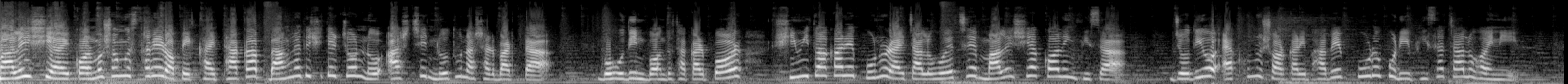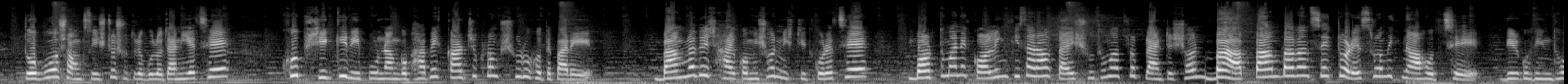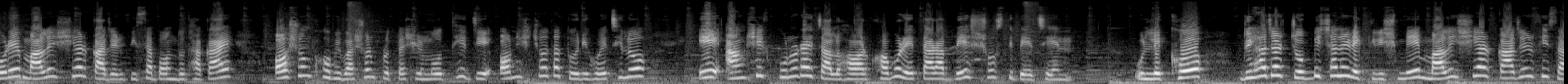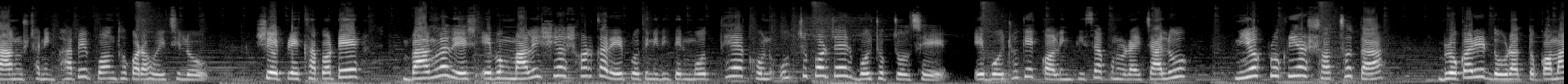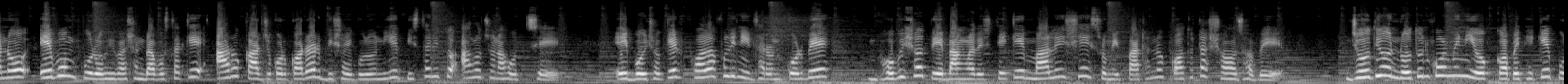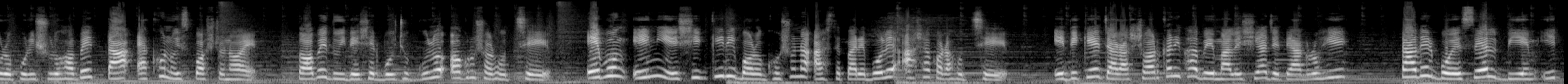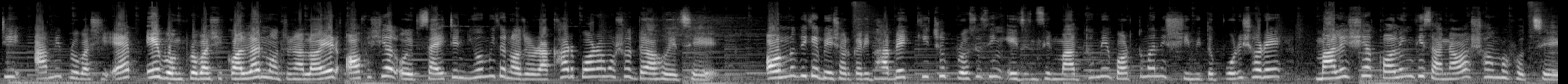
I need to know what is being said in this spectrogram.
মালয়েশিয়ায় কর্মসংস্থানের অপেক্ষায় থাকা বাংলাদেশিদের জন্য আসছে নতুন আশার বার্তা। বহুদিন বন্ধ থাকার পর সীমিত আকারে পুনরায় চালু হয়েছে মালয়েশিয়া কলিং ভিসা। যদিও এখনও সরকারিভাবে পুরোপুরি ভিসা চালু হয়নি। তবুও সংশ্লিষ্ট সূত্রগুলো জানিয়েছে, খুব শিগগিরই পূর্ণাঙ্গভাবে কার্যক্রম শুরু হতে পারে। বাংলাদেশ হাইকমিশন নিশ্চিত করেছে বর্তমানে কলিং ভিসার আওতায় শুধুমাত্র প্ল্যান্টেশন বা পাম বাগান সেক্টরে শ্রমিক নেওয়া হচ্ছে। দীর্ঘদিন ধরে মালয়েশিয়ার কাজের ভিসা বন্ধ থাকায় অসংখ্য অভিবাসন প্রত্যাশীর মধ্যে যে অনিশ্চয়তা তৈরি হয়েছিল, এ আংশিক পুনরায় চালু হওয়ার খবরে তারা বেশ স্বস্তি পেয়েছেন। উল্লেখ্য, দুই হাজার চব্বিশ সালের একত্রিশ মে মালয়েশিয়ার কাজের ভিসা আনুষ্ঠানিকভাবে বন্ধ করা হয়েছিল। সেই প্রেক্ষাপটে বাংলাদেশ এবং মালয়েশিয়া সরকারের প্রতিনিধিদের মধ্যে এখন উচ্চ পর্যায়ের বৈঠক চলছে। এ বৈঠকে কলিং ভিসা পুনরায় চালু, নিয়োগ প্রক্রিয়ার স্বচ্ছতা, ব্রোকারের দৌরাত্ম্য কমানো এবং পুরো অভিবাসন ব্যবস্থাকে আরও কার্যকর করার বিষয়গুলো নিয়ে বিস্তারিত আলোচনা হচ্ছে। এই বৈঠকের ফলাফলই নির্ধারণ করবে, ভবিষ্যতে বাংলাদেশ থেকে মালয়েশিয়ায় শ্রমিক পাঠানো কতটা সহজ হবে? যদিও নতুন কর্মী নিয়োগ কবে থেকে পুরোপুরি শুরু হবে তা এখনও স্পষ্ট নয়। তবে দুই দেশের বৈঠকগুলো অগ্রসর হচ্ছে এবং এ নিয়ে শিগগিরই বড় ঘোষণা আসতে পারে বলে আশা করা হচ্ছে। এদিকে যারা সরকারিভাবে মালয়েশিয়া যেতে আগ্রহী, তাদের বয়েসেল, বিএমইটি, আমি প্রবাসী অ্যাপ এবং প্রবাসী কল্যাণ মন্ত্রণালয়ের অফিসিয়াল ওয়েবসাইটে নিয়মিত নজর রাখার পরামর্শ দেওয়া হয়েছে। অন্যদিকে বেসরকারিভাবে কিছু প্রসেসিং এজেন্সির মাধ্যমে বর্তমানে সীমিত পরিসরে মালয়েশিয়া কলিং ভিসা নেওয়া সম্ভব হচ্ছে।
